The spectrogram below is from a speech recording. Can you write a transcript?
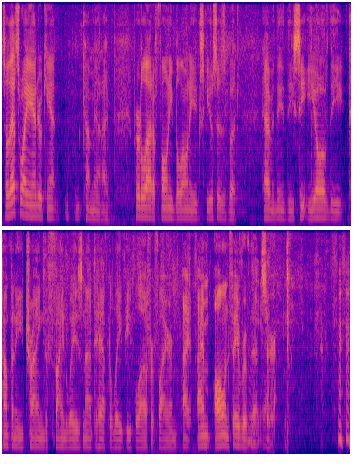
So that's why Andrew can't come in. I've heard a lot of phony baloney excuses, but having the, the CEO of the company trying to find ways not to have to lay people off or fire them, I, I'm all in favor of that, Yeah. sir.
